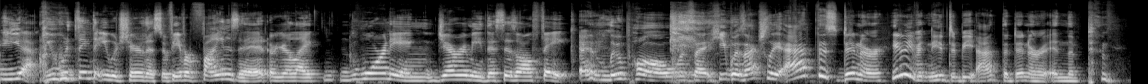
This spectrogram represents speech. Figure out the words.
Yeah, you would think that you would share this. So if he ever finds it, or you're like, warning, Jeremy, this is all fake. And loophole was that he was actually at this dinner. He didn't even need to be at the dinner in the.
